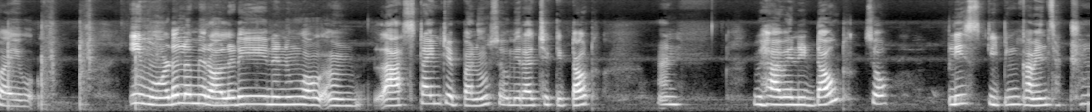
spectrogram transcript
five. ఈ మోడల్ మీరు ఆల్రెడీ నేను లాస్ట్ టైం చెప్పాను. సో మీరు అది check it out. And you have any doubt so please keep in comment section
